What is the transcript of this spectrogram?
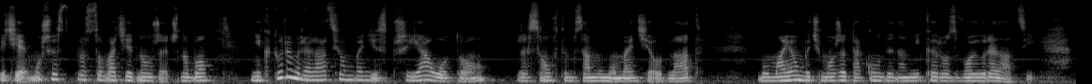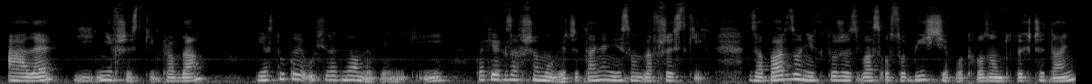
Wiecie, muszę sprostować jedną rzecz, no bo niektórym relacjom będzie sprzyjało to, że są w tym samym momencie od lat, bo mają być może taką dynamikę rozwoju relacji, ale nie wszystkim, prawda? Jest tutaj uśredniony wynik i tak jak zawsze mówię, czytania nie są dla wszystkich. Za bardzo niektórzy z Was osobiście podchodzą do tych czytań,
